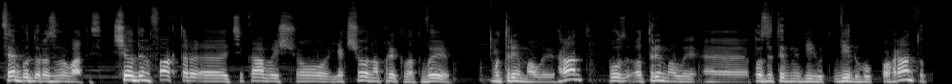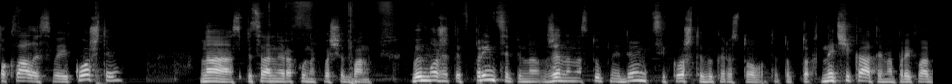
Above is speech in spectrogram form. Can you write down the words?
це буде розвиватися. Ще один фактор е, цікавий: що якщо, наприклад, ви отримали грант, поз- отримали е, позитивний відгук, відгук по гранту, поклали свої кошти. На спеціальний рахунок в Ощадбанк, ви можете в принципі на вже на наступний день ці кошти використовувати. Тобто не чекати, наприклад,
